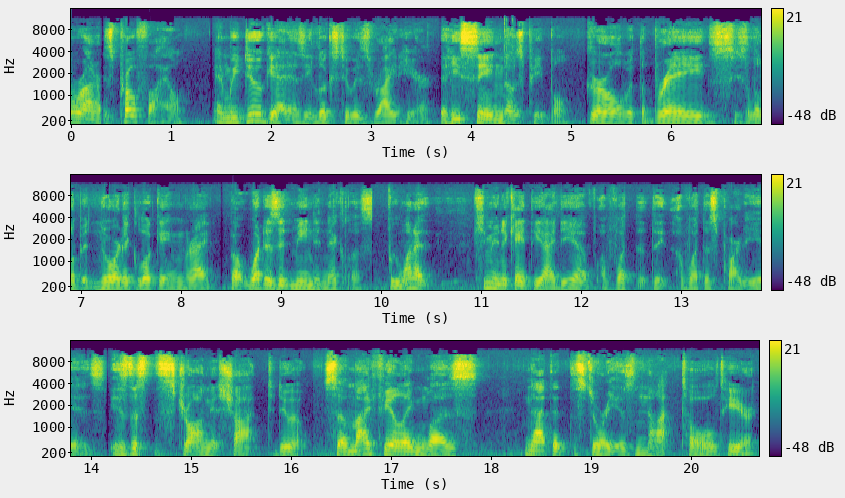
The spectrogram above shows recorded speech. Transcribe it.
we're on his profile, and we do get, as he looks to his right here, that he's seeing those people. Girl with the braids, he's a little bit Nordic looking, right? But what does it mean to Nicholas? If we want to communicate the idea of, of what the, the, of what this party is, is this the strongest shot to do it? So my feeling was Not that the story is not told here,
